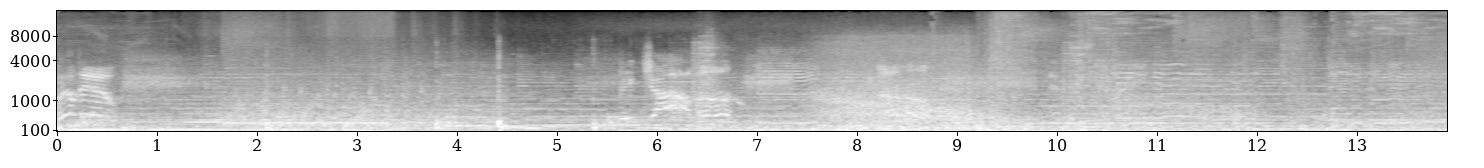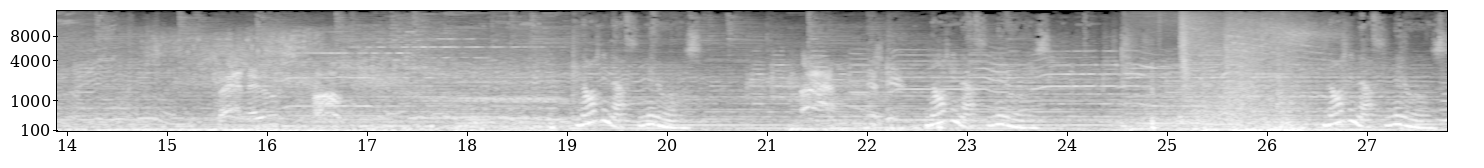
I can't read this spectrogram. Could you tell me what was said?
Will do. Job, huh? Bad news, huh? Not enough minerals. Ah! Not enough minerals. Not enough minerals.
